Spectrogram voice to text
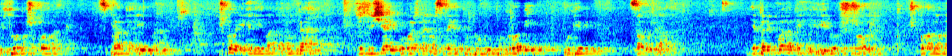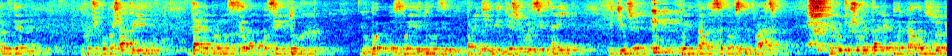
відома школа, справді рідна, школа імені Івана Франка зустрічає поважних гостей по духу і по крові, по вірі за океаном. Я переконаний і вірю, що школа номер один, і хочу побажати їй, далі проносила оцей дух любові до своїх друзів, братів, які живуть зі нею, які вже поєднали себе у співпрацю. Я хочу, щоб ви далі плекали в собі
